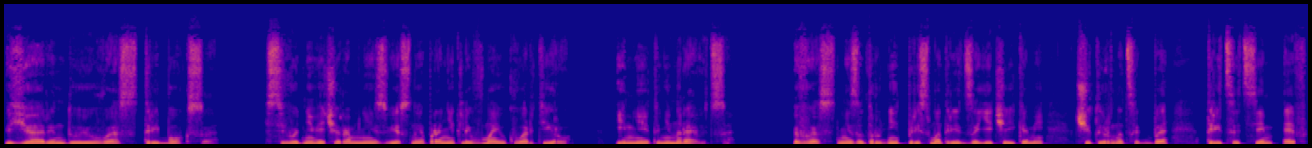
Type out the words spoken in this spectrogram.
«Я арендую у вас три бокса. Сегодня вечером неизвестные проникли в мою квартиру, и мне это не нравится. Вас не затруднит присмотреть за ячейками 14Б, 37Ф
